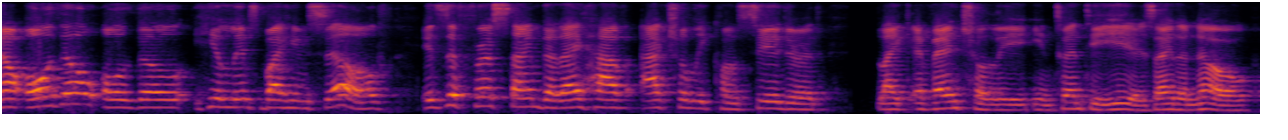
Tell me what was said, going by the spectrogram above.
now although although he lives by himself it's the first time that i have actually considered like eventually in 20 years i don't know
